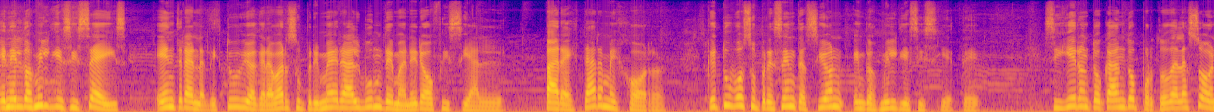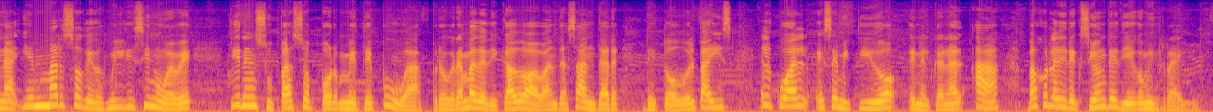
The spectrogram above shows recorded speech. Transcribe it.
En el 2016 entran al estudio a grabar su primer álbum de manera oficial, Para estar mejor, que tuvo su presentación en 2017. Siguieron tocando por toda la zona y en marzo de 2019 tienen su paso por Metepúa, programa dedicado a bandas under de todo el país, el cual es emitido en el canal A bajo la dirección de Diego Misrey.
